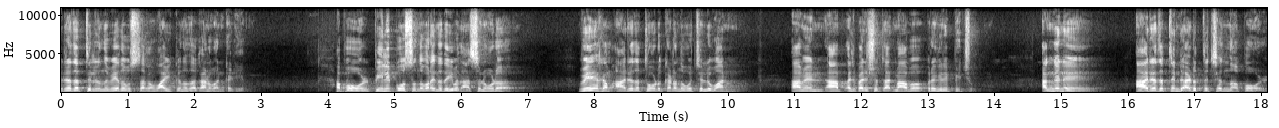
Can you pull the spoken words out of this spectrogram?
രഥത്തിലിരുന്ന് വേദപുസ്തകം വായിക്കുന്നത് കാണുവാൻ കഴിയും. അപ്പോൾ പീലിപ്പോസ് എന്ന് പറയുന്ന ദൈവദാസനോട് വേഗം ആ രഥത്തോട് കടന്നു ചെല്ലുവാൻ ആമേൻ ആ പരിശുദ്ധാത്മാവ് പ്രകടിപ്പിച്ചു അങ്ങനെ ആ രഥത്തിന്റെ അടുത്ത് ചെന്നപ്പോൾ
